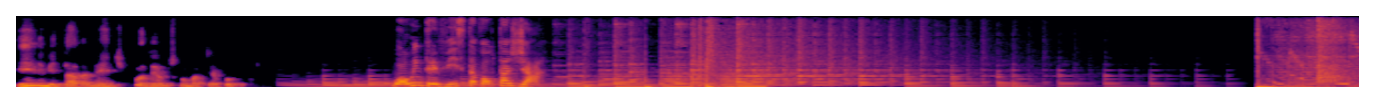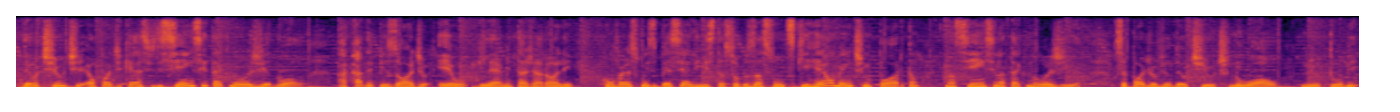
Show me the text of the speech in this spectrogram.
ilimitadamente podermos combater a Covid. O UOL Entrevista volta já. Deu Tilt é o podcast de ciência e tecnologia do UOL. A cada episódio, eu, Guilherme Tajaroli, converso com especialistas sobre os assuntos que realmente importam na ciência e na tecnologia. Você pode ouvir o Deu Tilt no UOL, no YouTube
